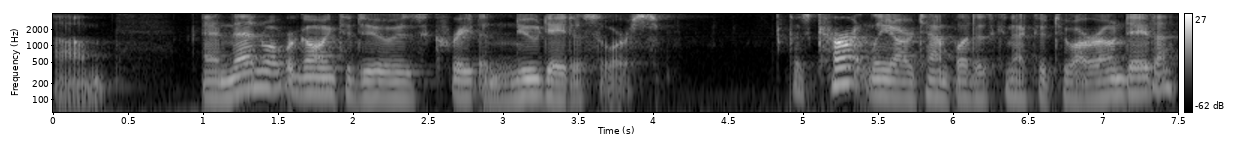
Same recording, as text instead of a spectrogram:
Um, and then what we're going to do is create a new data source. Because currently our template is connected to our own data,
